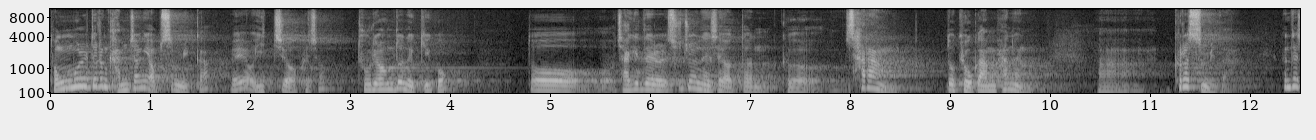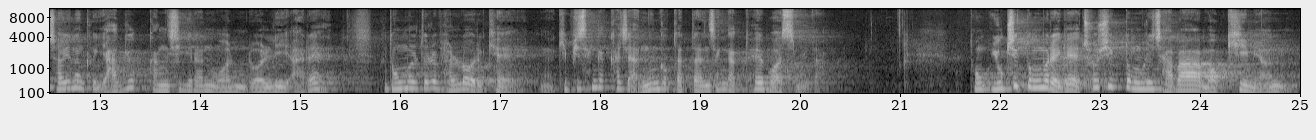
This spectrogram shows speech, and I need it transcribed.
동물들은 감정이 없습니까? 왜요? 있죠. 그죠? 두려움도 느끼고 또 자기들 수준에서의 어떤 그 사랑도 교감하는 아, 그렇습니다. 근데 저희는 그 약육 강식이라는 원리 아래 그 동물들을 별로 이렇게 깊이 생각하지 않는 것 같다는 생각도 해보았습니다. 육식 동물에게 초식 동물이 잡아 먹히면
